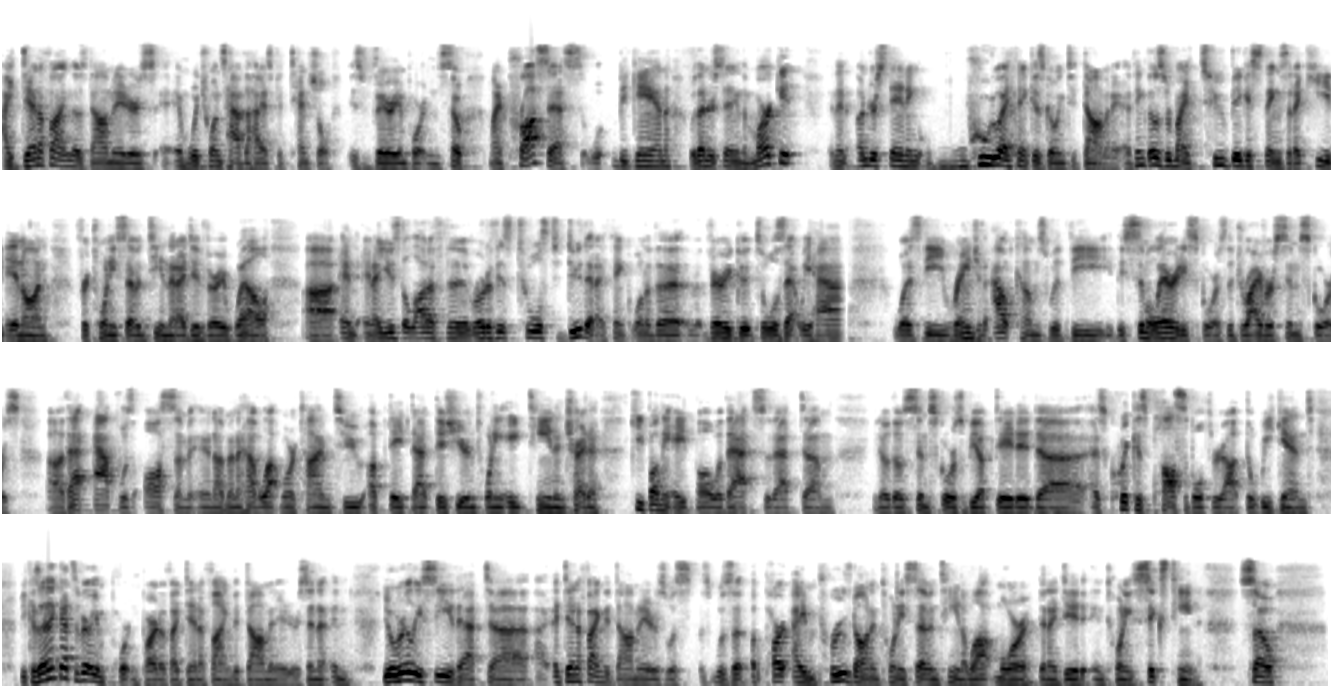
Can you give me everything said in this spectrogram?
identifying those dominators and which ones have the highest potential is very important. So my process began with understanding the market and then understanding who do I think is going to dominate. I think those are my two biggest things that I keyed in on for 2017 that I did very well. Uh, and, and I used a lot of the RotoViz tools to do that. I think one of the very good tools that we have was the range of outcomes with the the similarity scores, the driver sim scores. Uh, that app was awesome, and I'm going to have a lot more time to update that this year in 2018 and try to keep on the eight ball with that, so that um, you know those sim scores will be updated uh, as quick as possible throughout the weekend because I think that's a very important part of identifying the dominators. And and you'll really see that uh, identifying the dominators was was a, a, part I improved on in 2017 a lot more than I did in 2016 so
